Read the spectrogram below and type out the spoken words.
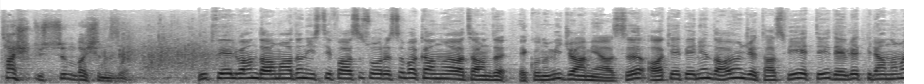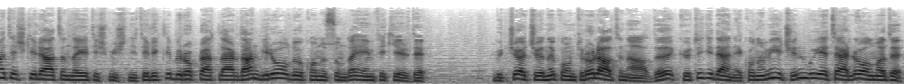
taş düşsün başınıza. Lütfi Elvan damadın istifası sonrası bakanlığa atandı. Ekonomi camiası AKP'nin daha önce tasfiye ettiği Devlet Planlama Teşkilatı'nda yetişmiş nitelikli bürokratlardan biri olduğu konusunda hemfikirdi. Bütçe açığını kontrol altına aldı, kötü giden ekonomi için bu yeterli olmadı.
